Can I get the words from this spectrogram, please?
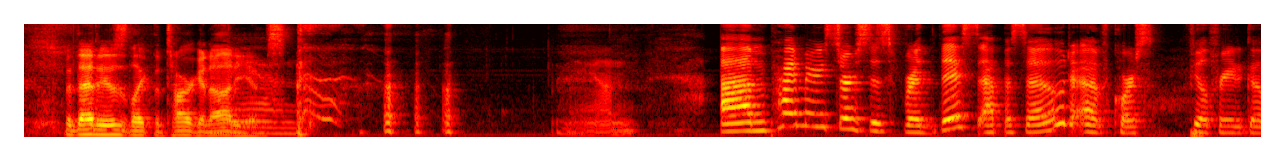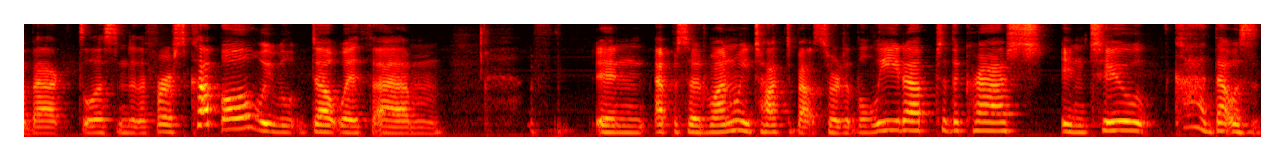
but that is like the target audience. Man. Man. Um, primary sources for this episode, of course, feel free to go back to listen to the first couple. We dealt with um, in episode one, we talked about sort of the lead up to the crash. In two, God, that was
